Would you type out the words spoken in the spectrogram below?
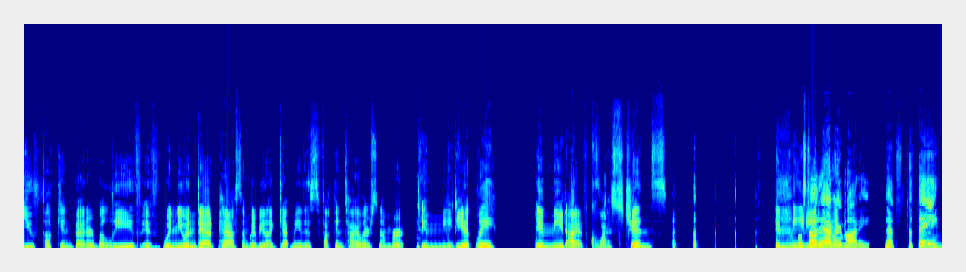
you fucking better believe if when you and dad pass i'm gonna be like get me this fucking tyler's number immediately immediate i have questions Well, immediately so did everybody. That's the thing.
